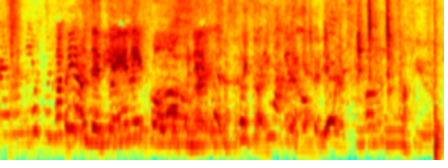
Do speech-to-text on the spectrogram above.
I want you to Come here, Olivia. And April will oh, open it. Okay, so what you want me to open first? Oh, that's cute.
